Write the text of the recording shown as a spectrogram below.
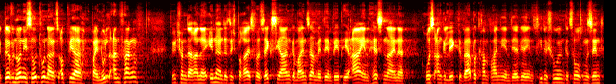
Wir dürfen nur nicht so tun, als ob wir bei Null anfangen. Ich will schon daran erinnern, dass ich bereits vor sechs Jahren gemeinsam mit dem BPA in Hessen eine groß angelegte Werbekampagne, in der wir in viele Schulen gezogen sind,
